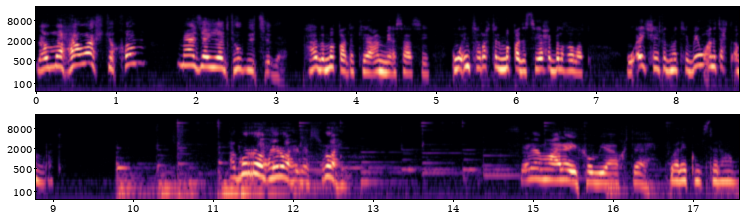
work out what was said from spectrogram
لو ما حوشتكم ما زينتوا بي كذا. هذا مقعدك يا عمي أساسي. وإنت رحت المقعد السياحي بالغلط. وأي شيء خدمة تبيه وأنا تحت أمرك. أقول روحي روحي بس روحي. السلام عليكم يا أختاه. وعليكم السلام.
